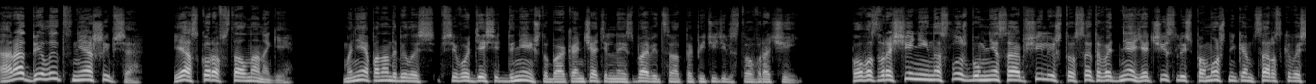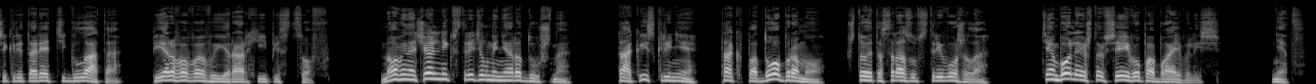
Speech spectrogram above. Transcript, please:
Арат Белыт не ошибся. Я скоро встал на ноги. Мне понадобилось всего 10 дней, чтобы окончательно избавиться от попечительства врачей. По возвращении на службу мне сообщили, что с этого дня я числюсь помощником царского секретаря Тиглата, первого в иерархии песцов. Новый начальник встретил меня радушно. Так искренне, так по-доброму, что это сразу встревожило. Тем более, что все его побаивались. Нет,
